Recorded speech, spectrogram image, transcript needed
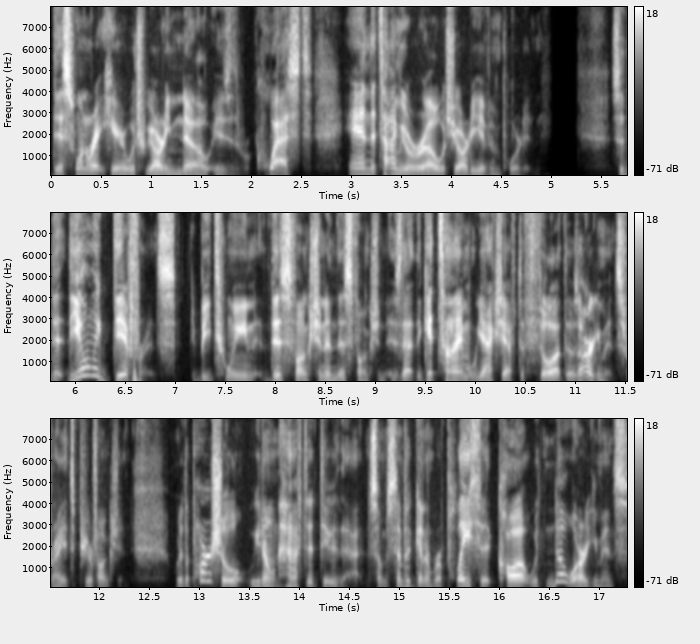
this one right here, which we already know is the request, and the time URL, which you already have imported. So the, the only difference between this function and this function is that the get time, we actually have to fill out those arguments, right? It's a pure function. With the partial, we don't have to do that. So I'm simply going to replace it, call it with no arguments,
